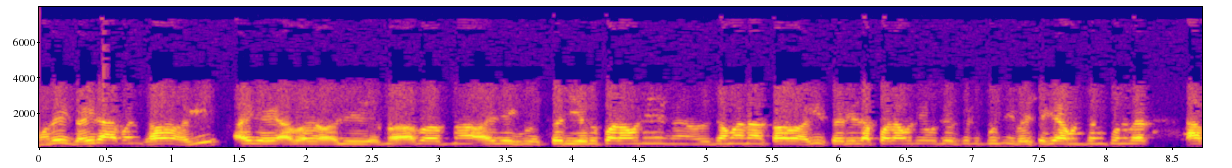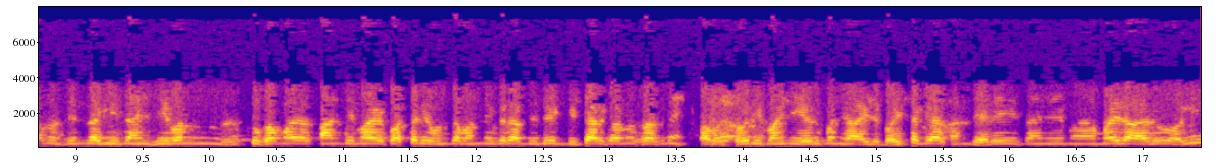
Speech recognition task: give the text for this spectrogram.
हुँदै गइरहेको पनि छ अघि। अहिले अब अलि अब अहिले छोरीहरू पढाउने जमाना छ अघि। छोरीलाई पढाउने उनीहरू पनि बुझ्ने भइसकेका हुन्छन्। कुनै बेला आफ्नो जिन्दगी चाहिँ जीवन सुखमय शान्तिमय कसरी हुन्छ भन्ने कुरा विवेक विचार गर्न सक्ने। अब छोरी बहिनीहरू पनि अहिले भइसकेका छन् धेरै चाहिँ महिलाहरू अघि।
